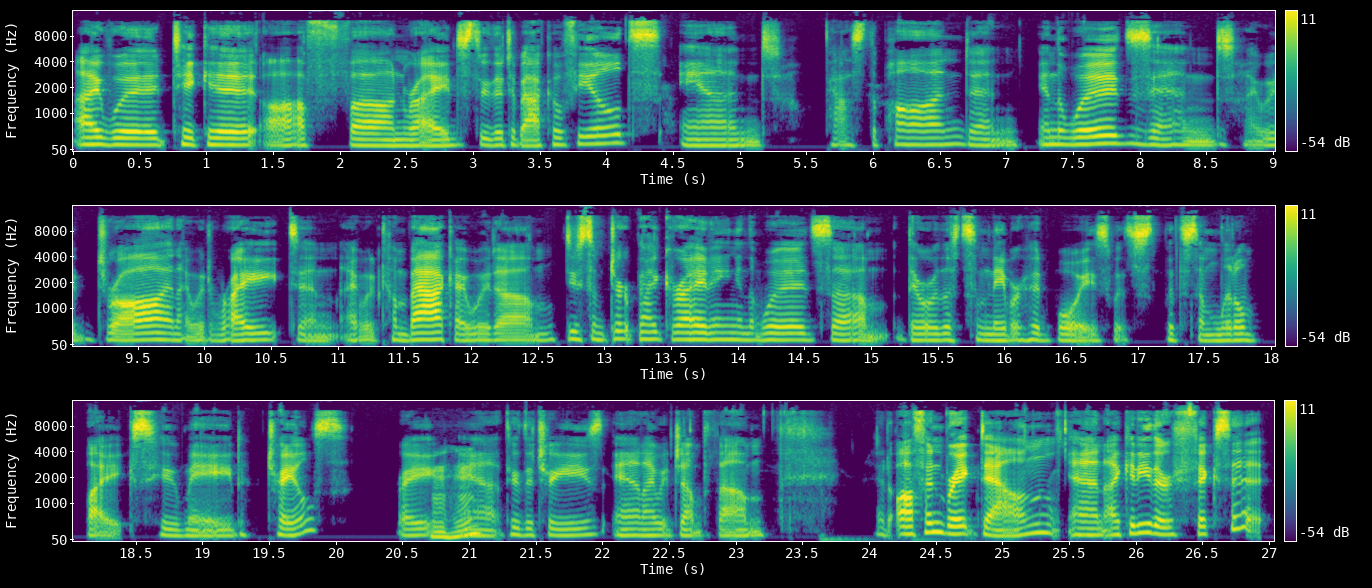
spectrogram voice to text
I would take it off on rides through the tobacco fields and past the pond and in the woods and I would draw and I would write and I would come back. I would um, do some dirt bike riding in the woods. Um, there were some neighborhood boys with with some little bikes who made trails right mm-hmm. through the trees and I would jump them. It'd often break down and I could either fix it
